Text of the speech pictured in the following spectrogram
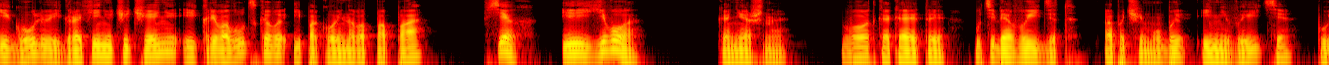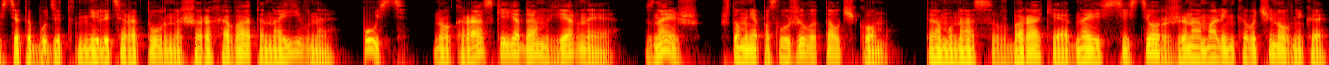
И Гулю, и графиню Чечени, и Криволуцкого, и покойного папа. Всех. И его. Конечно. Вот какая ты у тебя выйдет. А почему бы и не выйти? Пусть это будет не литературно, шероховато, наивно. Пусть. Но краски я дам верные. Знаешь, что мне послужило толчком? Там у нас в бараке одна из сестер, жена маленького чиновника,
